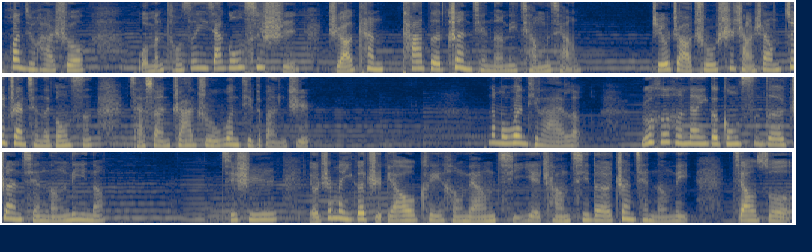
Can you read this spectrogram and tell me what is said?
换句话说，我们投资一家公司时，主要看它的赚钱能力强不强。只有找出市场上最赚钱的公司，才算抓住问题的本质。那么问题来了，如何衡量一个公司的赚钱能力呢？其实有这么一个指标可以衡量企业长期的赚钱能力，叫做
